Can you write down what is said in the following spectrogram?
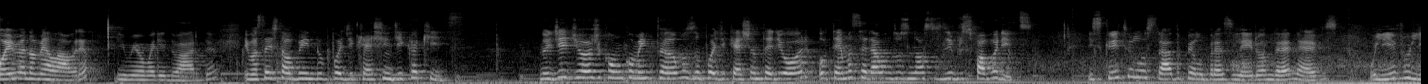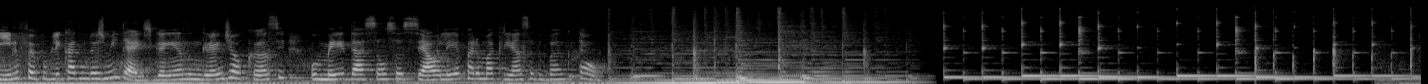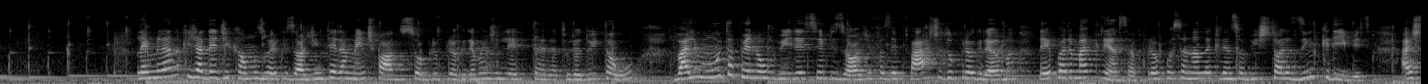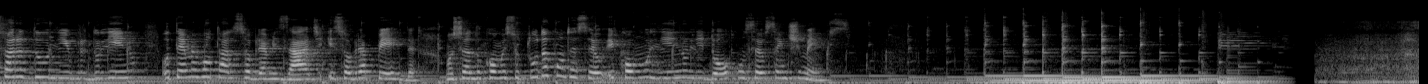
Oi, meu nome é Laura. E o meu marido Eduarda. E você está ouvindo o podcast Indica Kids. No dia de hoje, como comentamos no podcast anterior, o tema será um dos nossos livros favoritos. Escrito e ilustrado pelo brasileiro André Neves, o livro Lino foi publicado em 2010, ganhando um grande alcance por meio da ação social Leia para uma Criança do Banco Itaú. Lembrando que já dedicamos um episódio inteiramente falado sobre o programa de literatura do Itaú, vale muito a pena ouvir esse episódio e fazer parte do programa Leia para uma Criança, proporcionando à criança ouvir histórias incríveis. A história do livro do Lino, o tema é voltado sobre a amizade e sobre a perda, mostrando como isso tudo aconteceu e como o Lino lidou com seus sentimentos.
